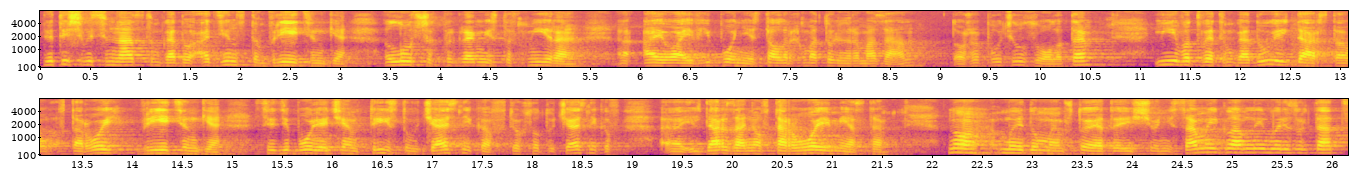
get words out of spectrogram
В 2018 году 11 в рейтинге лучших программистов мира IOI в Японии стал Рахматуллин Рамазан, тоже получил золото. И вот в этом году Ильдар стал второй в рейтинге. Среди более чем 300 участников, 300 участников, э, Ильдар занял второе место. Но мы думаем, что это еще не самый главный его результат,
